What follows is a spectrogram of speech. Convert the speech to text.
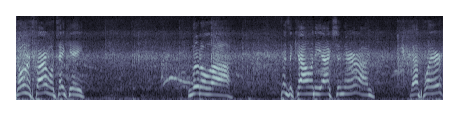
Jonah Starr will take a little uh, physicality action there on that player.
